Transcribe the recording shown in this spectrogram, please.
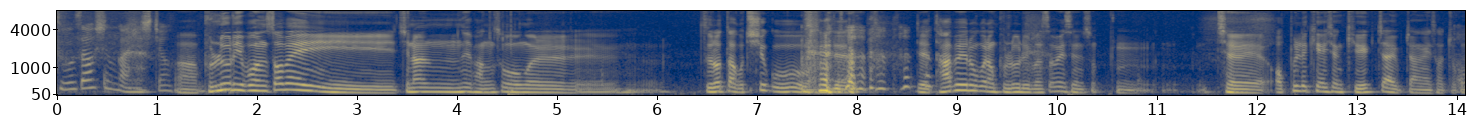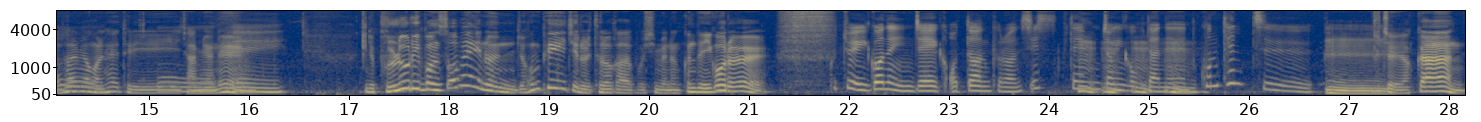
두분 싸우시는 거 아니시죠? 아, 블루리본 서베이 지난해 방송을 들었다고 치고 근데 이제 다베로그랑 블루리본 서베이는 좀제 어플리케이션 기획자 입장에서 조금 오. 설명을 오, 해드리자면은 네. 이제 블루리본 서베이는 이제 홈페이지를 들어가 보시면은 근데 이거를 그렇죠. 이거는 이제 어떤 그런 시스템적인 음, 음, 것보다는 음, 음. 콘텐츠 음. 그죠 약간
